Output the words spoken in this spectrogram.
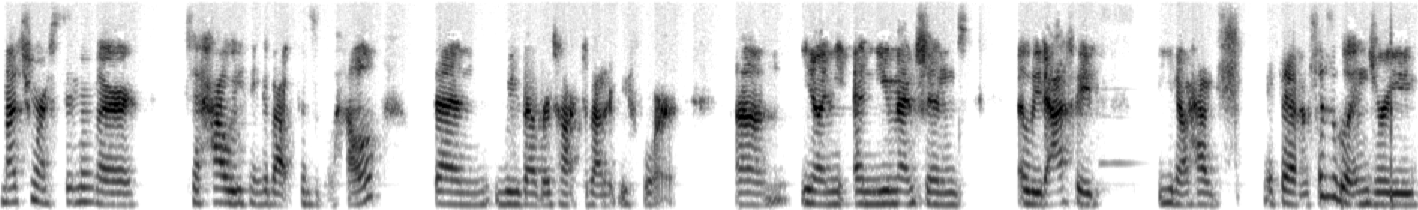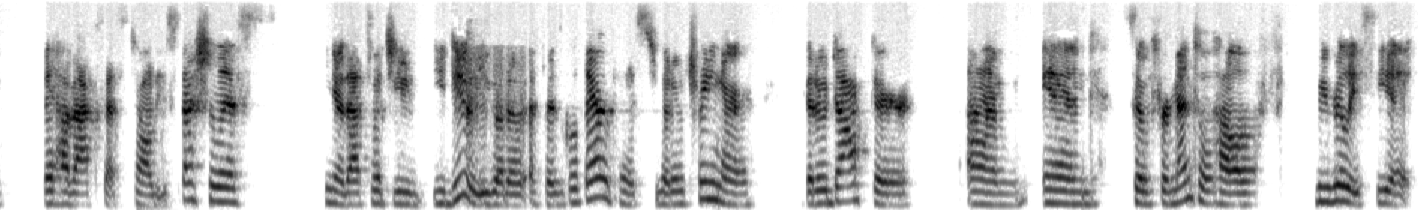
much more similar to how we think about physical health than we've ever talked about it before. Um, you know, and, and you mentioned elite athletes, you know, have, if they have a physical injury, they have access to all these specialists. You know, that's what you, you do. You go to a physical therapist, you go to a trainer, you go to a doctor. Um, and so for mental health, we really see it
